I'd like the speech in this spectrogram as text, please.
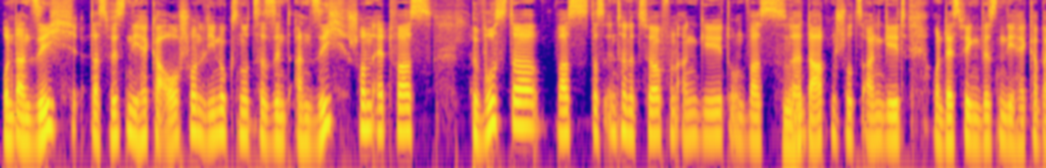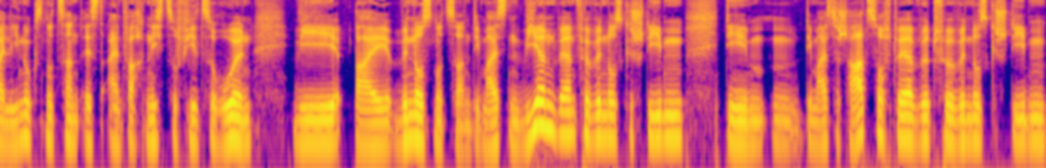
Und an sich, das wissen die Hacker auch schon, Linux-Nutzer sind an sich schon etwas bewusster, was das Internetsurfen angeht und was äh, mhm. äh, Datenschutz angeht. Und deswegen wissen die Hacker bei Linux-Nutzern ist einfach nicht so viel zu holen wie bei Windows-Nutzern. Die meisten Viren werden für Windows geschrieben, die, die meiste Schadsoftware wird für Windows geschrieben,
